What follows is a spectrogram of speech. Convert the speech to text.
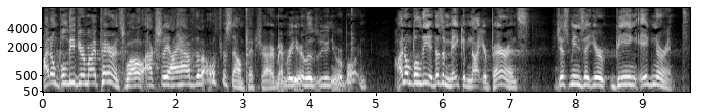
I don't believe you're my parents. Well, actually, I have the ultrasound picture. I remember you when you were born. I don't believe it. doesn't make him not your parents. It just means that you're being ignorant.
